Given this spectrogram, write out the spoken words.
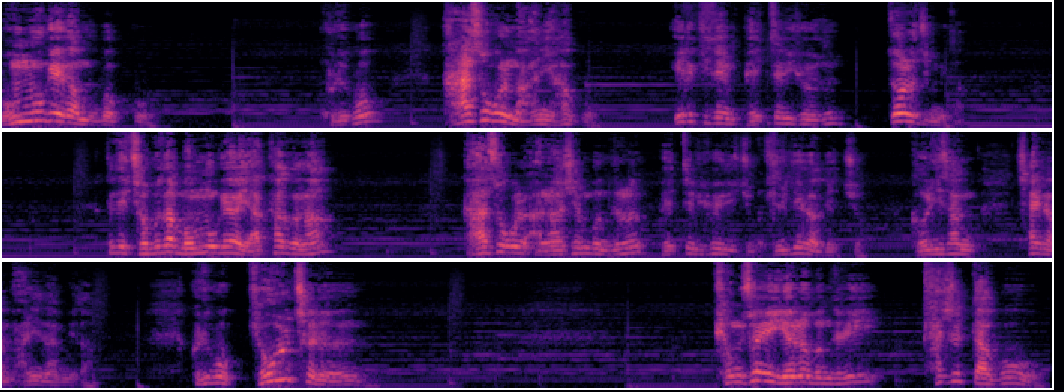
몸무게가 무겁고 그리고 가속을 많이 하고 이렇게 되면 배터리 효율은 떨어집니다. 근데 저보다 몸무게가 약하거나 가속을 안 하시는 분들은 배터리 효율이 좀 길게 가겠죠. 거리상 차이가 많이 납니다. 그리고 겨울철은 평소에 여러분들이 타실 다고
